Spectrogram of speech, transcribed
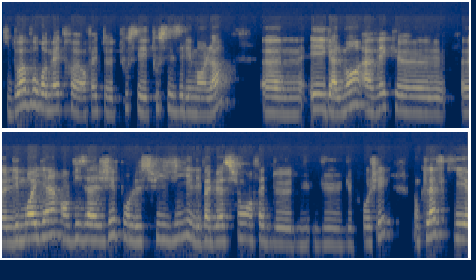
qui doit vous remettre en fait tous ces, tous ces éléments-là. Et également avec les moyens envisagés pour le suivi et l'évaluation en fait du, projet. Donc là, ce qui est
